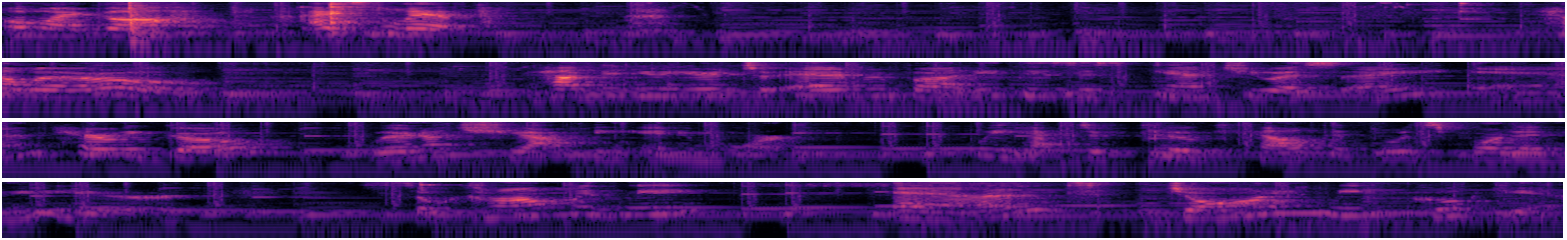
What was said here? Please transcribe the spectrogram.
Oh my god, I slipped. Hello. Happy New Year to everybody. This is Khent USA and here we go. We're not shopping anymore. We have to cook healthy foods for the new year. So come with me and join me cooking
